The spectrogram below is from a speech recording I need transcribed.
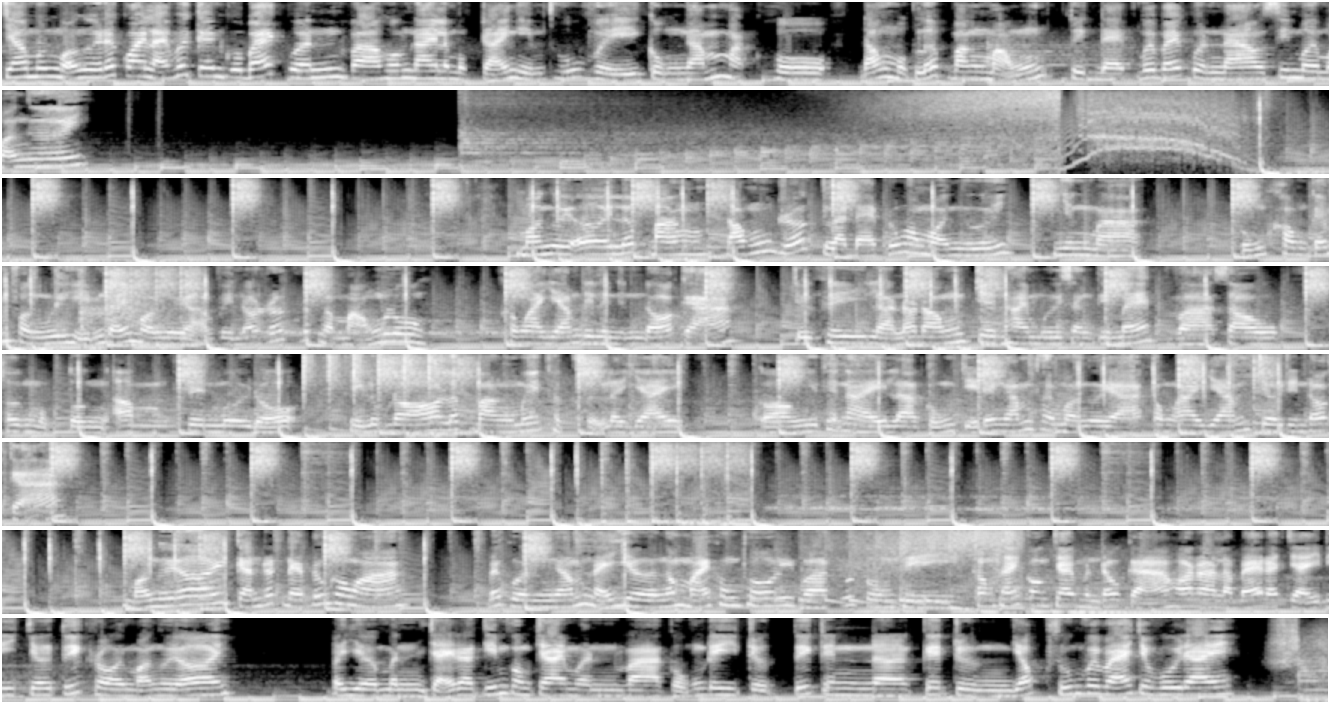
Chào mừng mọi người đã quay lại với kênh của bác Quỳnh. Và hôm nay là một trải nghiệm thú vị cùng ngắm mặt hồ đóng một lớp băng mỏng tuyệt đẹp với bác Quỳnh nào. Xin mời mọi người. Mọi người ơi lớp băng đóng rất là đẹp đúng không mọi người? Nhưng mà cũng không kém phần nguy hiểm đấy mọi người ạ à, vì nó rất rất là mỏng luôn không ai dám đi lên đỉnh đó cả trừ khi là nó đóng trên 20 cm và sau hơn một tuần âm trên 10 độ thì lúc đó lớp băng mới thực sự là dày còn như thế này là cũng chỉ để ngắm thôi mọi người ạ à, không ai dám chơi trên đó cả Mọi người ơi, cảnh rất đẹp đúng không ạ? À? Bé Quỳnh ngắm nãy giờ ngắm mãi không thôi và cuối cùng thì không thấy con trai mình đâu cả. Hóa ra là bé đã chạy đi chơi tuyết rồi, mọi người ơi. Bây giờ mình chạy ra kiếm con trai mình và cũng đi trượt tuyết trên ờ, cái trường dốc xuống với bé cho vui đây.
